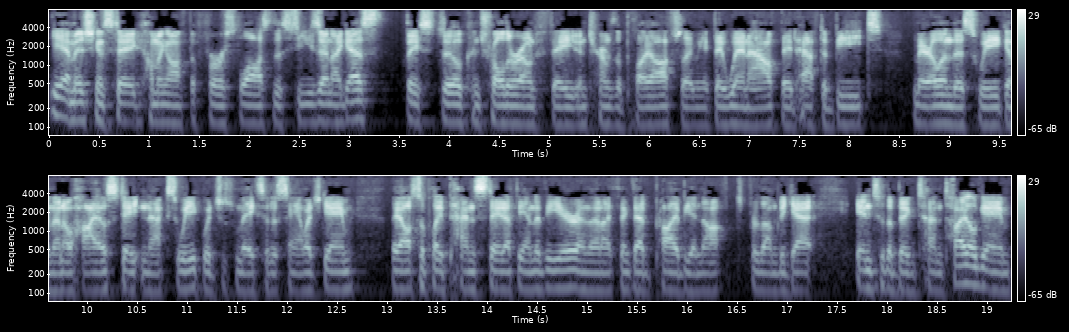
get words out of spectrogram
Yeah, Michigan State coming off the first loss of the season. I guess they still control their own fate in terms of the playoffs. So, I mean, if they win out, they'd have to beat Maryland this week and then Ohio State next week, which makes it a sandwich game. They also play Penn State at the end of the year, and then I think that'd probably be enough for them to get into the Big Ten title game.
